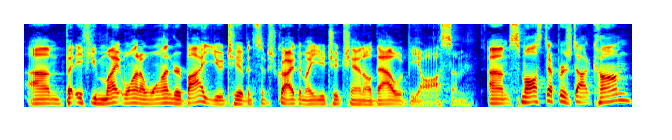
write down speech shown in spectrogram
Um, but if you might want to wander by YouTube and subscribe to my YouTube channel, that would be awesome. Um, smallsteppers.com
